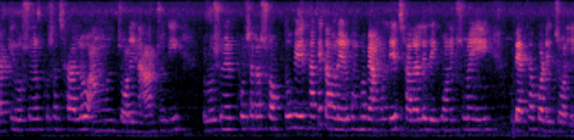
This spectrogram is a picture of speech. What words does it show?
আর কি রসুনের খোসা ছাড়ালেও আঙুল জ্বলে না। আর যদি রসুনের খোসাটা শক্ত হয়ে থাকে, তাহলে এরকমভাবে আঙুল দিয়ে ছাড়ালে দেখব অনেক সময় এই ব্যথা করে জলে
